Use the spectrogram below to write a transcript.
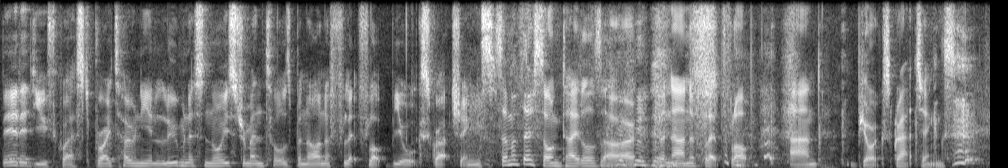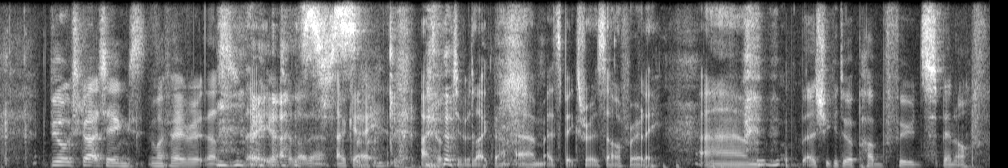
Bearded Youth Quest, Brightonian Luminous Noise Instrumentals, Banana Flip Flop Bjork Scratchings. Some of their song titles are Banana Flip Flop and Bjork Scratchings. Bjork Scratchings, my favourite. That's very good. I like that. Okay, I hoped you would like that. Um, it speaks for itself, really. Um, She could do a pub food spin off.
